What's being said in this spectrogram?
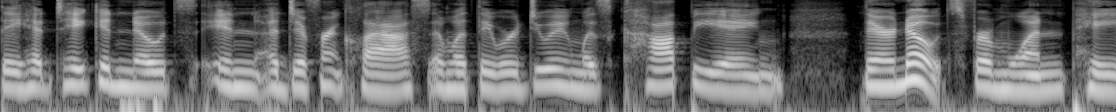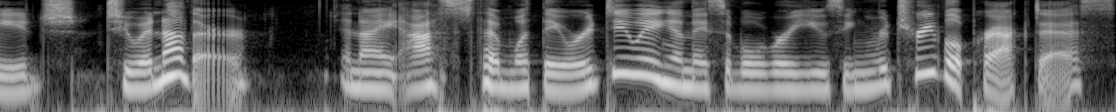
they had taken notes in a different class, and what they were doing was copying their notes from one page to another. And I asked them what they were doing, and they said, Well, we're using retrieval practice.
